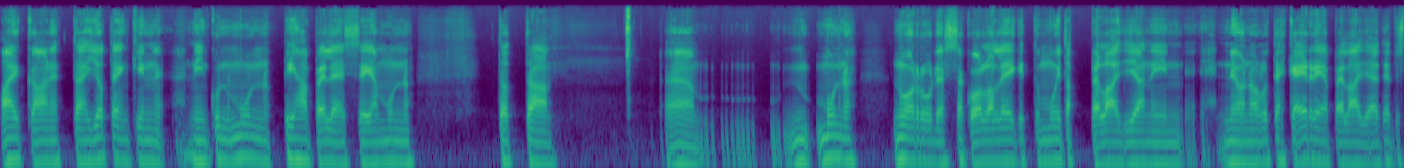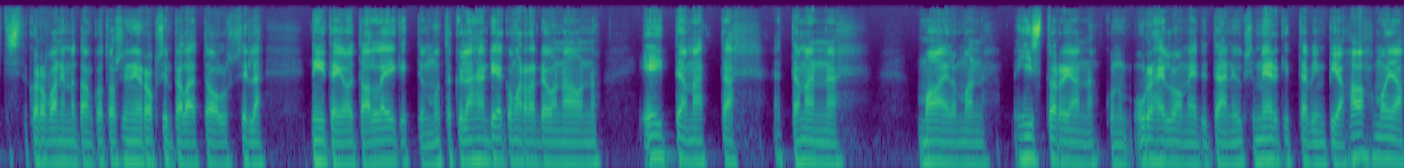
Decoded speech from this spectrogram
aikaan, että jotenkin niin kuin mun pihapeleissä ja mun tota, mun nuoruudessa, kun ollaan leikitty muita pelaajia, niin ne on ollut ehkä eriä pelaajia. Ja tietysti sitten kun Rovaniemet on kotoisin, niin Ropsin pelaajat on ollut sillä niitä, joita on leikitty. Mutta kyllähän Diego Maradona on eittämättä tämän maailman historian, kun urheilua mietitään, niin yksi merkittävimpiä hahmoja,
